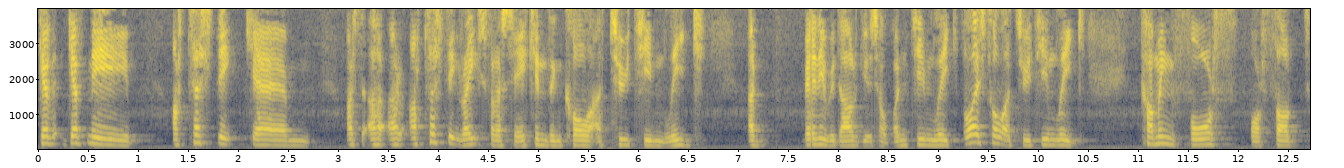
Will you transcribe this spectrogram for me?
Give give me artistic um, artistic rights for a second and call it a two team league. I'd many would argue it's a one team league, but let's call it a two team league. Coming fourth or third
